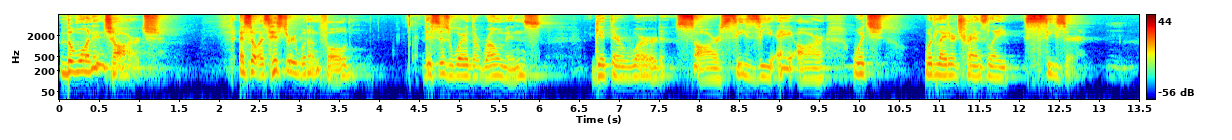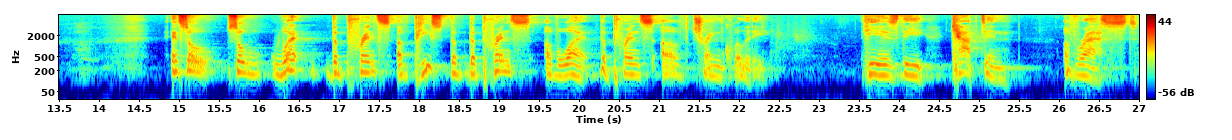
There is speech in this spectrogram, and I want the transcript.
the one in charge. And so, as history would unfold, this is where the Romans get their word SAR, C Z A R, which would later translate Caesar. And so, so what the Prince of Peace, the, the Prince of what? The Prince of Tranquility. He is the captain of rest,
